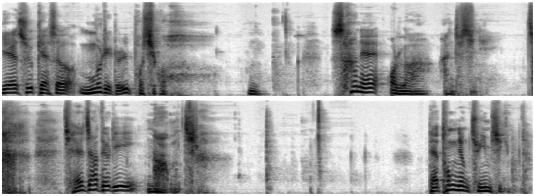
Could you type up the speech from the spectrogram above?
예수께서 무리를 보시고 음, 산에 올라 앉으시니 자 제자들이 나온지라 대통령 취임식입니다.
